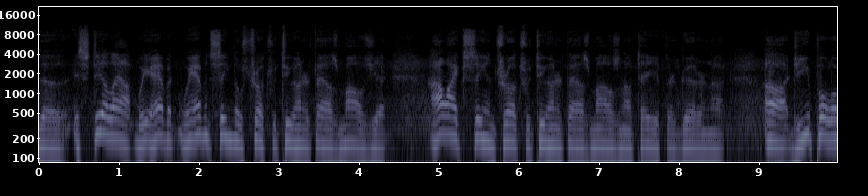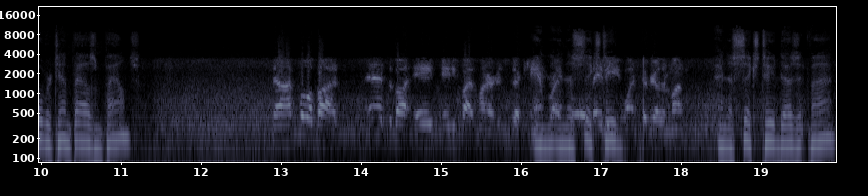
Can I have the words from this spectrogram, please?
the it's still out. We haven't we haven't seen those trucks with 200,000 miles yet. I like seeing trucks with 200,000 miles, and I'll tell you if they're good or not. Uh, do you pull over 10,000 pounds? No, I pull about eh, it's about eight eighty five hundred. It's the camp and, and the six maybe once every other month. And the six two does it fine.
